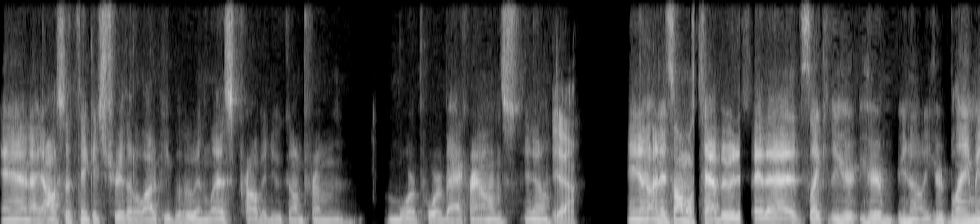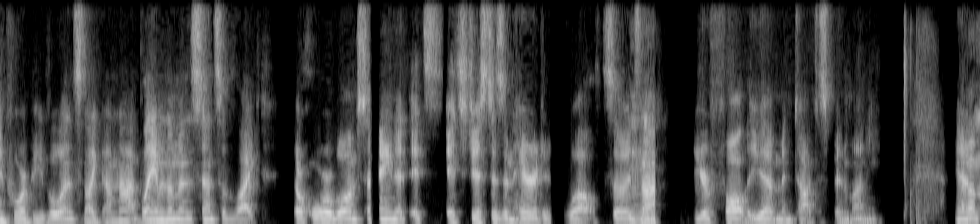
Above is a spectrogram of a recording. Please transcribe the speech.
And I also think it's true that a lot of people who enlist probably do come from more poor backgrounds, you know. yeah You know, and it's almost taboo to say that. It's like you're you're you know, you're blaming poor people and it's like I'm not blaming them in the sense of like they're horrible. I'm saying that it's it's just as inherited wealth. So it's Mhm. not your fault that you haven't been taught to spend money. You know, I'm,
